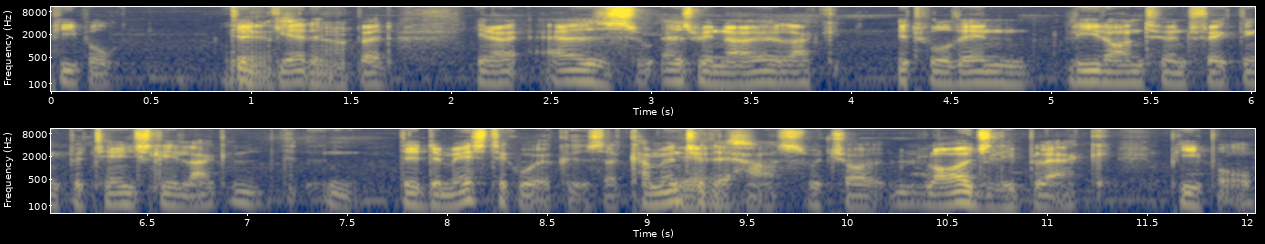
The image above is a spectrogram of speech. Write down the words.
people did Yes, get it. yeah. But you know, as as we know, like it will then lead on to infecting potentially like th- the domestic workers that come into their house, which are largely black people,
